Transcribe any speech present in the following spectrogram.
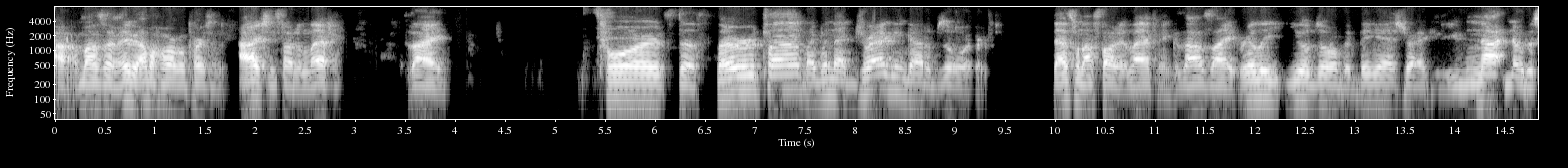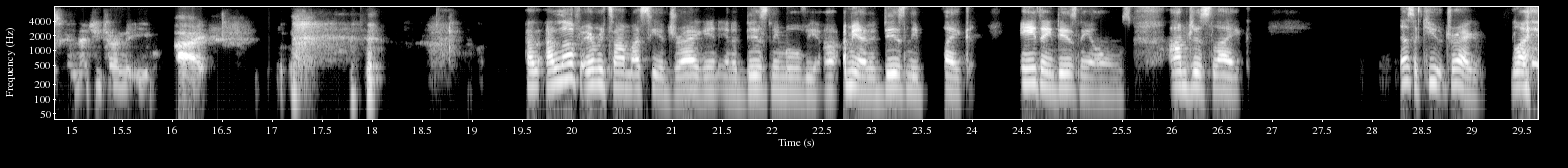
I'm not saying maybe I'm a horrible person. I actually started laughing, like towards the third time, like when that dragon got absorbed. That's when I started laughing because I was like, "Really? You absorb a big ass dragon? You not noticing that you turn to evil?" All right. I, I love every time I see a dragon in a Disney movie. Uh, I mean, at a Disney like anything Disney owns, I'm just like, that's a cute dragon. Like,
